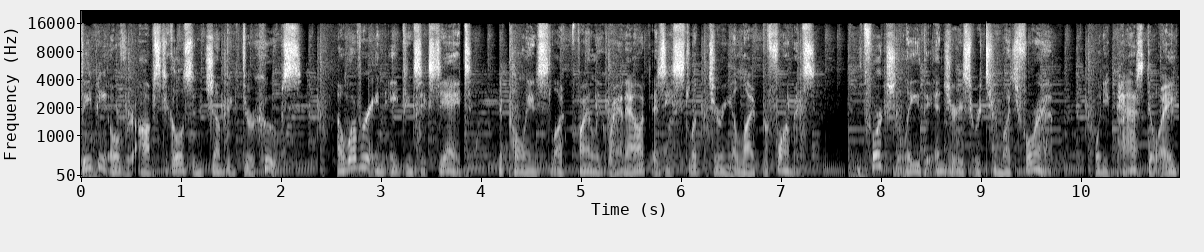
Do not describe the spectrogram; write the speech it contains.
leaping over obstacles, and jumping through hoops. However, in 1868, Napoleon's luck finally ran out as he slipped during a live performance. Unfortunately, the injuries were too much for him. When he passed away,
